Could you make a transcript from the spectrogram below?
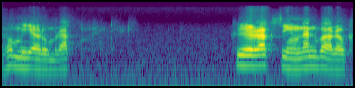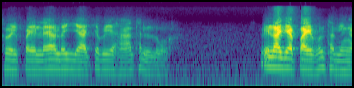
เพราะมีอารมณ์รัก คือรักสิ่งนั้นว่าเราเคยไปแล้วแล้วอยากจะไปหาท่านหลวง เวลาจะไปผมทำยังไง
